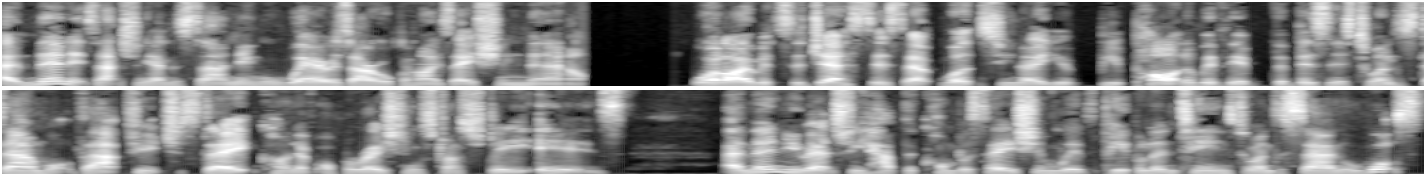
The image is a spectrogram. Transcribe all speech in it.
And then it's actually understanding where is our organization now? what I would suggest is that once you know you, you partner with the, the business to understand what that future state kind of operational strategy is, and then you actually have the conversation with people and teams to understand well, what's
